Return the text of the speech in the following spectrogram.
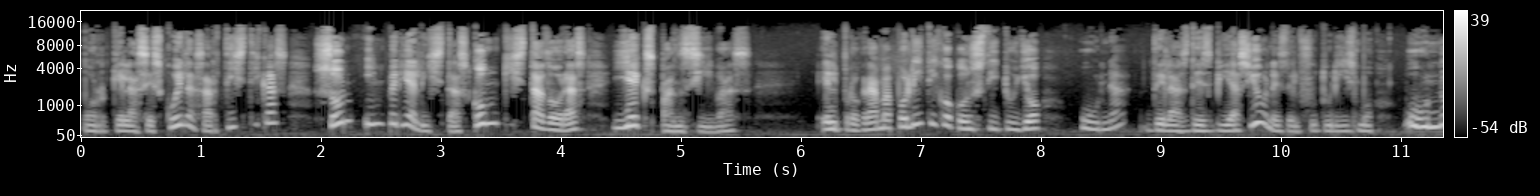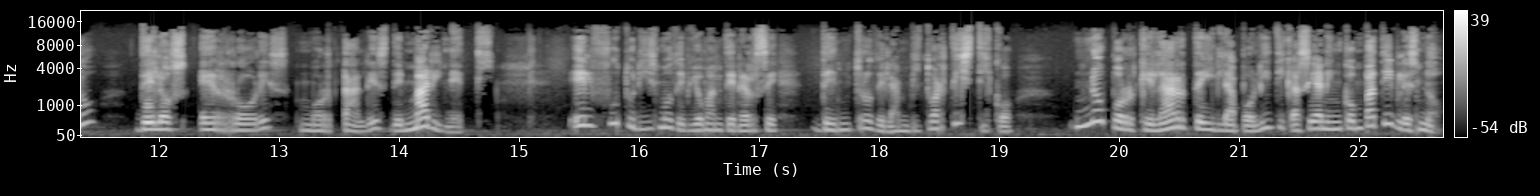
porque las escuelas artísticas son imperialistas, conquistadoras y expansivas. El programa político constituyó una de las desviaciones del futurismo, uno de los errores mortales de Marinetti. El futurismo debió mantenerse dentro del ámbito artístico, no porque el arte y la política sean incompatibles, no.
